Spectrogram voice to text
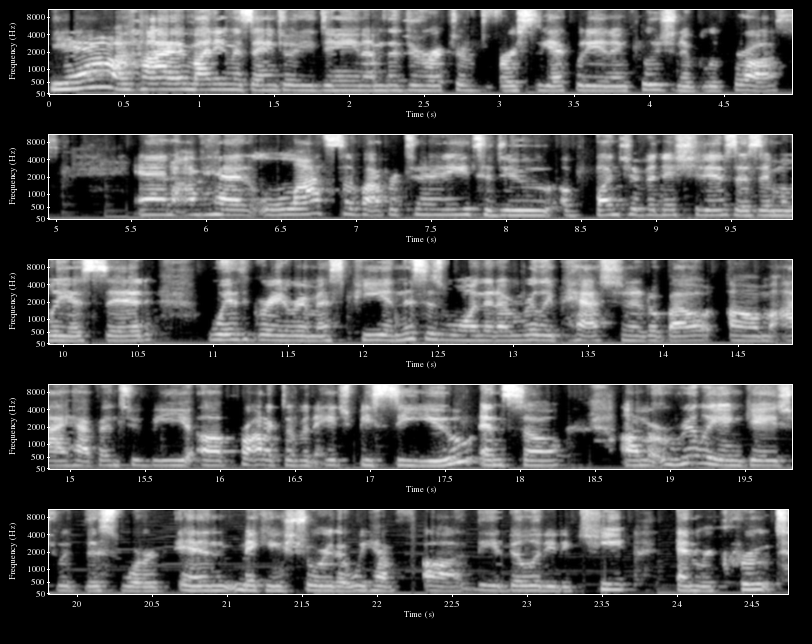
Yeah, hi, my name is Angel Udine. I'm the Director of Diversity, Equity, and Inclusion at Blue Cross. And I've had lots of opportunity to do a bunch of initiatives, as Emily has said, with Greater MSP. And this is one that I'm really passionate about. Um, I happen to be a product of an HBCU. And so I'm really engaged with this work and making sure that we have uh, the ability to keep and recruit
